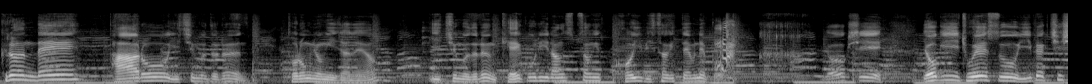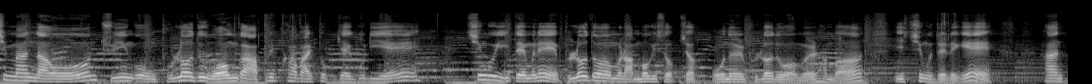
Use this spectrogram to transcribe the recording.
그런데 바로 이 친구들은 도롱뇽이잖아요. 이 친구들은 개구리랑 습성이 거의 비슷하기 때문에 역시 여기 조회수 270만 나온 주인공 bloodworm과 아프리카 발톱 개구리의 친구이기 때문에 bloodworm을 안 먹일 수 없죠. 오늘 bloodworm을 한번 이 친구들에게 한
